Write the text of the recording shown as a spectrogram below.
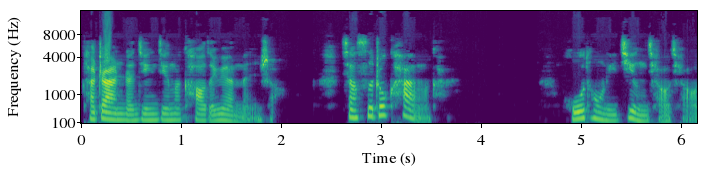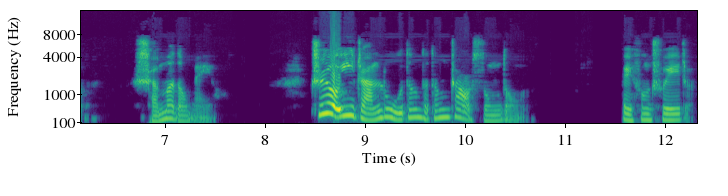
他战战兢兢地靠在院门上，向四周看了看。胡同里静悄悄的，什么都没有。只有一盏路灯的灯罩松动了，被风吹着，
